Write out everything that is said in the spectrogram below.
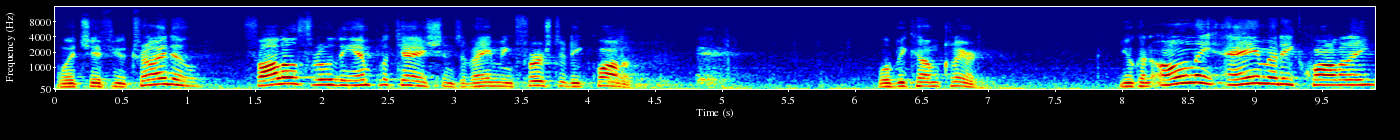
which, if you try to follow through the implications of aiming first at equality, will become clear to you. You can only aim at equality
